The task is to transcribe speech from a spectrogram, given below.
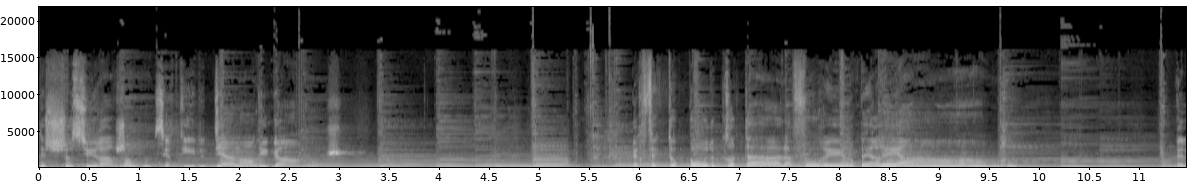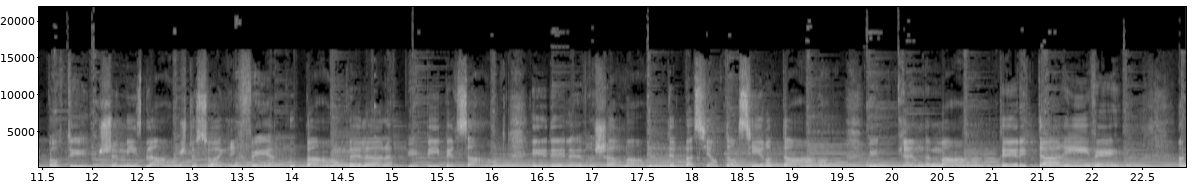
Des chaussures argent serties de diamants du Gange. Perfecto peau de crottat à la fourrure perlée ambre. Elle porte une chemise blanche de soie griffée à coupe ample. Elle a la pupille perçante et des lèvres charmantes. Elle patiente en sirotant une crème de menthe. Elle est arrivée un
